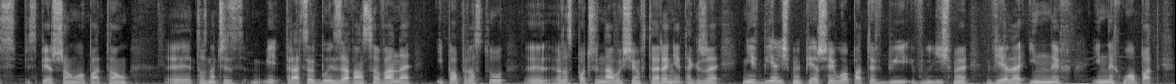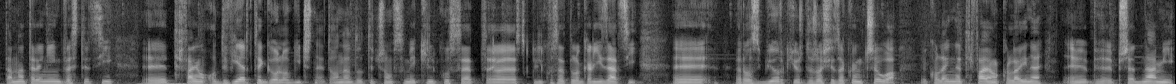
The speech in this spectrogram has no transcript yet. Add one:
z, z pierwszą łopatą to znaczy prace były zaawansowane i po prostu y, rozpoczynały się w terenie. Także nie wbijaliśmy pierwszej łopaty, wbi, wbiliśmy wiele innych, innych łopat. Tam na terenie inwestycji y, trwają odwierty geologiczne. To one dotyczą w sumie kilkuset, kilkuset lokalizacji. Rozbiórki już dużo się zakończyło. Kolejne trwają, kolejne przed nami.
